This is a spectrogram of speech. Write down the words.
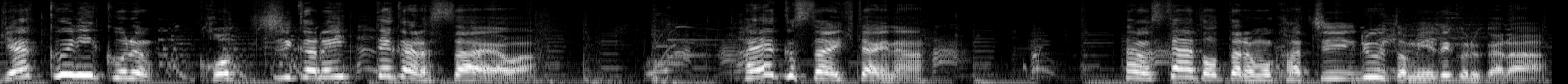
逆にこれこっちから行ってからスターやわ。早くスター行きたいな。多分スター取ったらもう勝ちルート見えてくるから。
